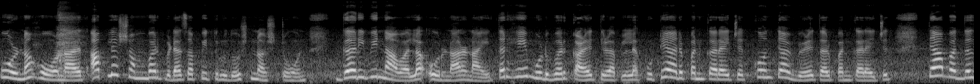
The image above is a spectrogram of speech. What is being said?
पूर्ण होणार आहेत. आपल्या शंभर पिढ्याचा पितृदोष नष्ट होऊन गरिबी नावाला उरणार नाही. तर हे मुठभर काळे तिळ आपल्याला कुठे अर्पण करायचे आहेत? कोणत्या वेळेत अर्पण करायचे आहेत? त्याबद्दल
